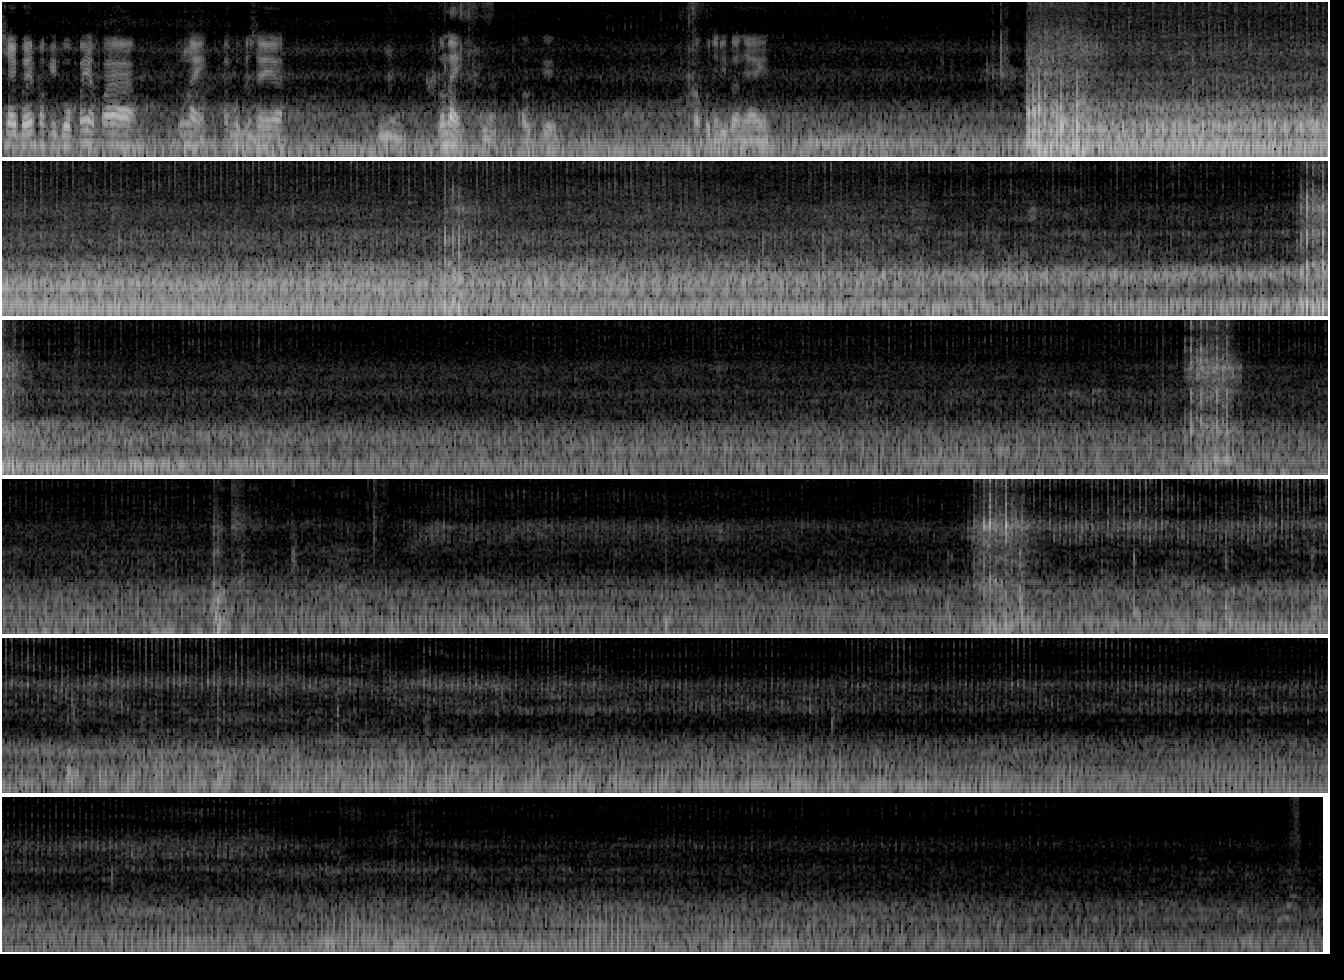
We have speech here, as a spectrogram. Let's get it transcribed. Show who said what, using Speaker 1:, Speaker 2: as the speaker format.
Speaker 1: Saya bayar pakai GoPay apa tunai? Takutnya saya
Speaker 2: Ini.
Speaker 1: tunai.
Speaker 2: Iya.
Speaker 1: Oke. Takutnya ditanyain.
